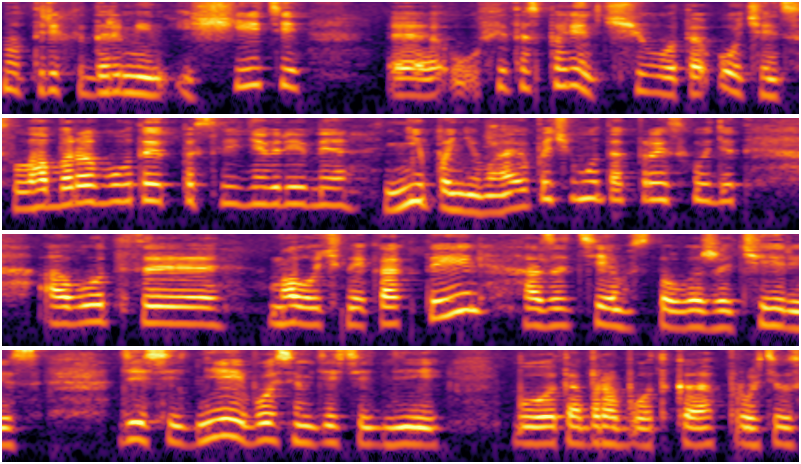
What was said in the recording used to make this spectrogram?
Но триходермин ищите. Э, фитоспорин чего-то очень слабо работает в последнее время. Не понимаю, почему так происходит. А вот э, молочный коктейль, а затем снова же через 10 дней, 8-10 дней будет обработка против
